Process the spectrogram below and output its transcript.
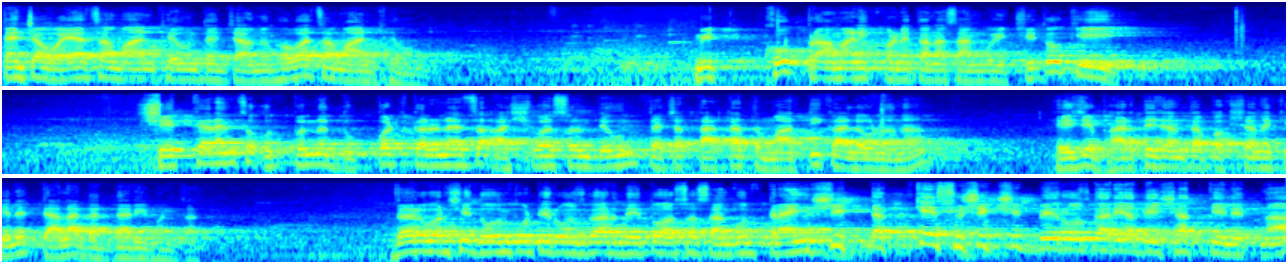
त्यांच्या वयाचा मान ठेवून त्यांच्या अनुभवाचा मान ठेवून. मी खूप प्रामाणिकपणे त्यांना सांगू इच्छितो की शेतकऱ्यांचं उत्पन्न दुप्पट करण्याचं आश्वासन देऊन त्याच्या ताटात माती कालवणं ना हे जे भारतीय जनता पक्षानं केले त्याला गद्दारी म्हणतात. दरवर्षी दोन कोटी रोजगार देतो असं सांगून त्र्याऐंशी टक्के सुशिक्षित बेरोजगार या देशात केलेत ना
